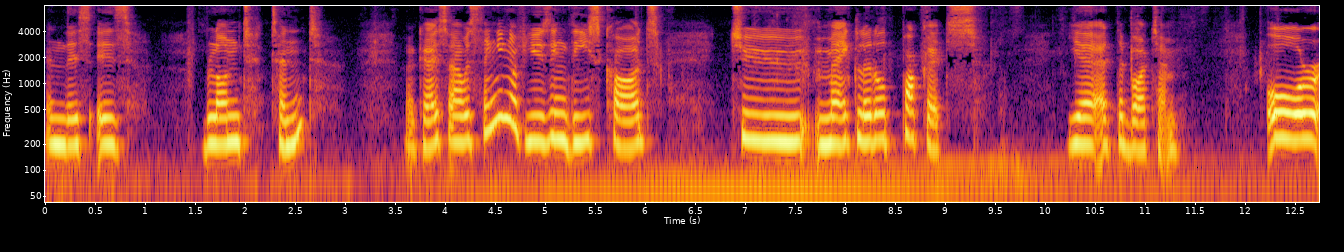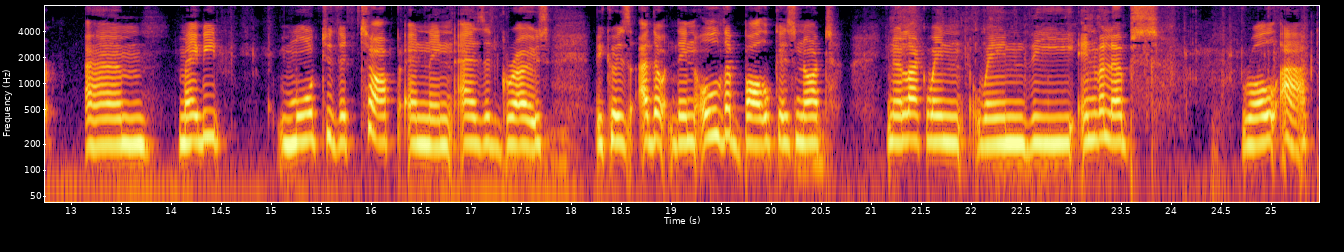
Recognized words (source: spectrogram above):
and this is blonde tint okay so I was thinking of using these cards to make little pockets here at the bottom or um, maybe more to the top and then as it grows because other then all the bulk is not you know like when when the envelopes roll up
